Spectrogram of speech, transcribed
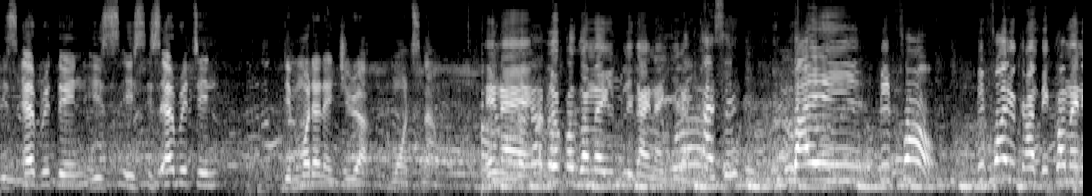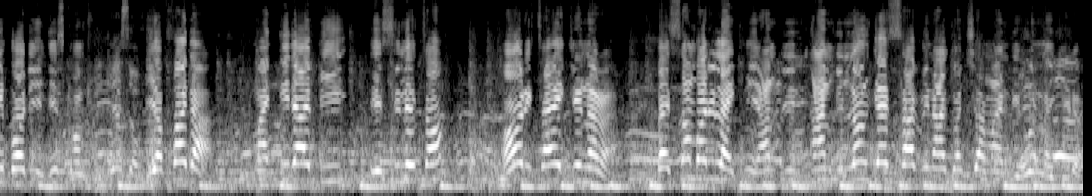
He's everything. He's, he's, he's everything the modern Nigeria wants now. In a local government youth leader in Nigeria. I see. By before, before you can become anybody in this country, yes, your father might either be a senator or retired general. But somebody like me, I'm the, I'm the longest serving Agon chairman in the whole Nigeria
